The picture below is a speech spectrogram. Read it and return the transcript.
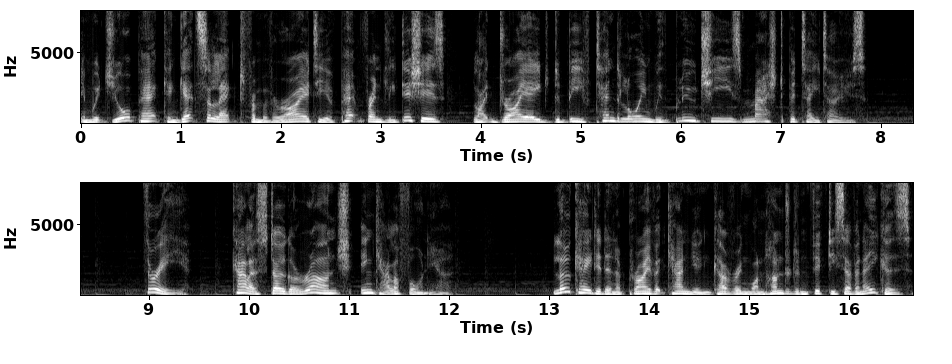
in which your pet can get select from a variety of pet-friendly dishes like dry-aged beef tenderloin with blue cheese mashed potatoes. 3. Calistoga Ranch in California. Located in a private canyon covering 157 acres,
